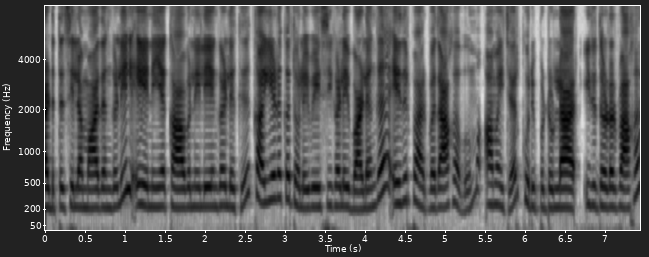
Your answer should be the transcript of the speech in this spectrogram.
அடுத்த சில மாதங்களில் ஏனைய காவல் நிலையங்களுக்கு கையடக்க தொலைபேசிகளை வழங்க எதிர்பார்ப்பதாகவும் அமைச்சர் குறிப்பிட்டுள்ளார். இது தொடர்பாக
